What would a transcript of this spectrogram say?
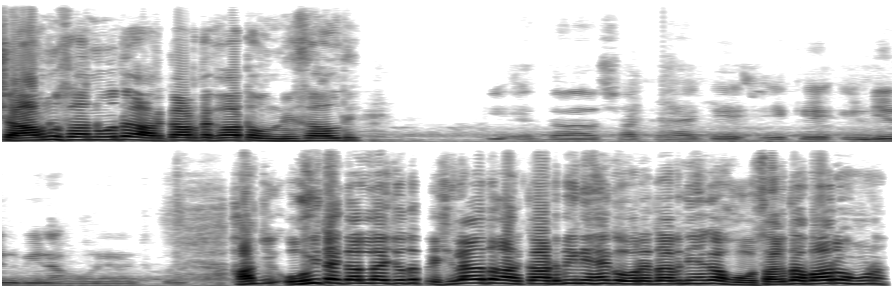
ਸ਼ਾਮ ਨੂੰ ਸਾਨੂੰ ਆਧਾਰ ਕਾਰਡ ਦਿਖਾਤਾ 19 ਸਾਲ ਦੀ। ਇਦਾਂ ਦਾ ਸ਼ੱਕ ਹੈ ਕਿ ਇੱਕ ਇੰਡੀਅਨ ਵੀ ਨਾ ਹੋਣ ਇਹਨਾਂ 'ਚ ਕੋਈ? ਹਾਂਜੀ ਉਹੀ ਤਾਂ ਗੱਲ ਹੈ ਜਦੋਂ ਪਿਛਲਾ ਆਧਾਰ ਕਾਰਡ ਵੀ ਨਹੀਂ ਹੈਗਾ ਔਰੇ ਦਾ ਵੀ ਨਹੀਂ ਹੈਗਾ ਹੋ ਸਕਦਾ ਬਾਹਰੋਂ ਹੁਣ।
